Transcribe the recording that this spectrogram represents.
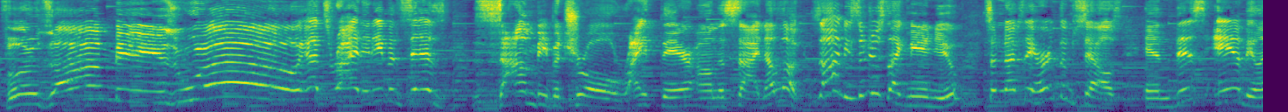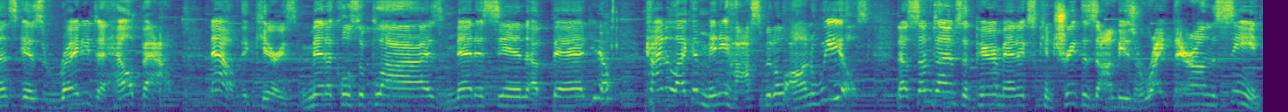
for zombies. Whoa! That's right, it even says Zombie Patrol right there on the side. Now look, zombies are just like me and you. Sometimes they hurt themselves, and this ambulance is ready to help out. Now, it carries medical supplies, medicine, a bed, you know, kind of like a mini hospital on wheels. Now, sometimes the paramedics can treat the zombies right there on the scene,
